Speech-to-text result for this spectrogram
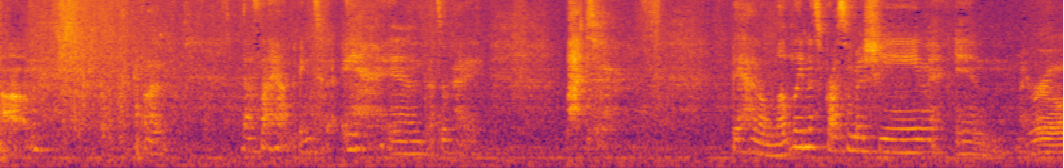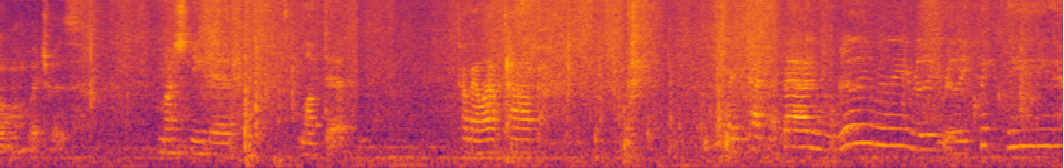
um, but that's not happening today, and that's okay. But they had a lovely Nespresso machine in my room, which was much needed. Loved it. Got my laptop. Going to pack my bag really, really, really, really quickly.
